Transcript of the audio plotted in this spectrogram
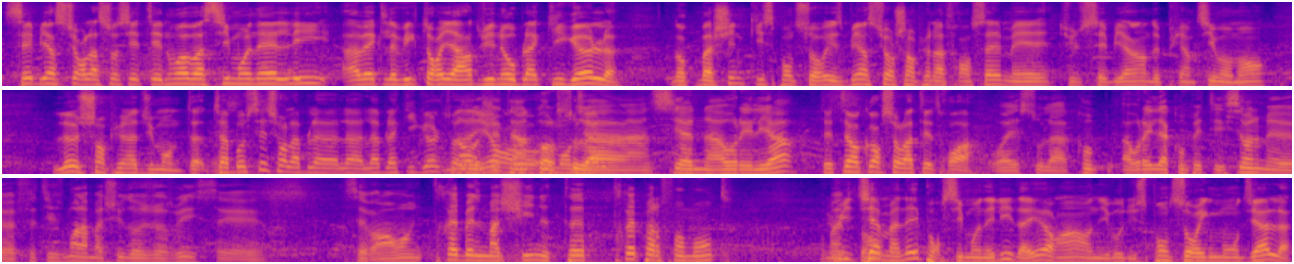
C'est bien sûr la société Nuova Simonelli avec la Victoria Arduino Black Eagle. Donc machine qui sponsorise bien sûr le championnat français, mais tu le sais bien depuis un petit moment, le championnat du monde. Tu as bossé sur la, Black Eagle toi d'ailleurs J'étais encore sur l'ancienne Aurelia. Tu étais encore sur la T3 Oui, sur la Aurelia Competition, mais effectivement la machine d'aujourd'hui c'est vraiment une très belle machine, très, très performante. Huitième année pour Simonelli d'ailleurs hein, au niveau du sponsoring mondial.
